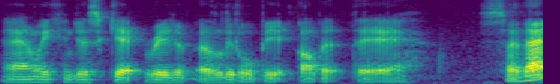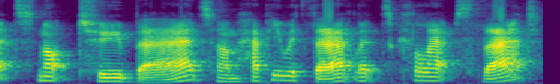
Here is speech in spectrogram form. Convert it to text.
and we can just get rid of a little bit of it there. So that's not too bad, so I'm happy with that. Let's collapse that.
